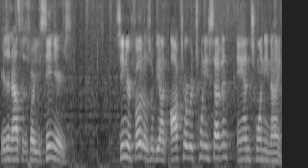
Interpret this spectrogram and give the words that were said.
here's an announcement for you seniors. Senior photos will be on October 27th and 29th.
